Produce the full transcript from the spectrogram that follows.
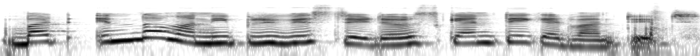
But in the money previous traders can take advantage.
